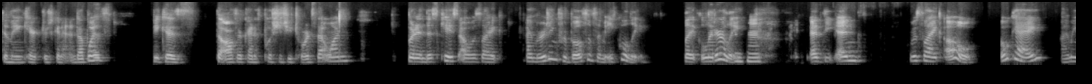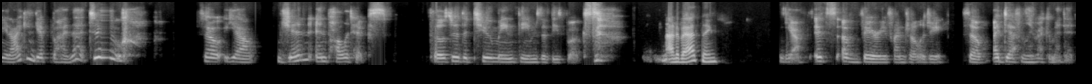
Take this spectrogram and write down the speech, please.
the main character is going to end up with because the author kind of pushes you towards that one. But in this case, I was like, I'm rooting for both of them equally. Like literally. Mm-hmm. At the end was like, oh, okay. I mean, I can get behind that too. so yeah, jinn and politics those are the two main themes of these books. Not a bad thing. Yeah, it's a very fun trilogy. So I definitely recommend it.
